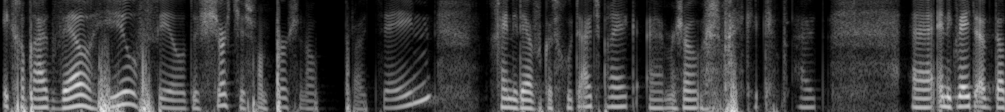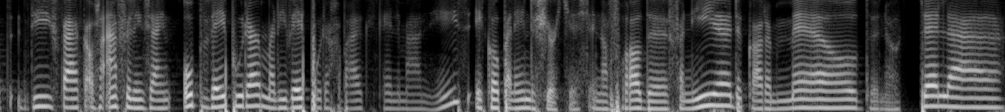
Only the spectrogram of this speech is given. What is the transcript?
Ik gebruik wel heel veel de shotjes van Personal Protein. Geen idee of ik het goed uitspreek, uh, maar zo spreek ik het uit. Uh, en ik weet ook dat die vaak als aanvulling zijn op weepoeder, maar die weepoeder gebruik ik helemaal niet. Ik koop alleen de shotjes en dan vooral de vanille, de karamel, de Nutella.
